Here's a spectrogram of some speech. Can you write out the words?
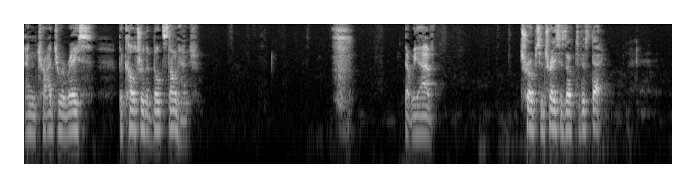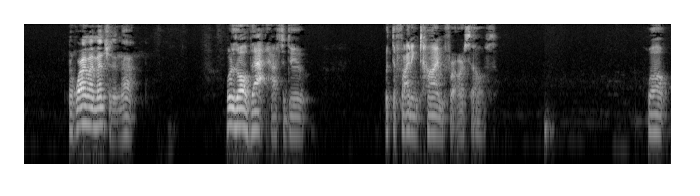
and tried to erase the culture that built Stonehenge. That we have tropes and traces of to this day. Why am I mentioning that? What does all that have to do with defining time for ourselves? Well,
